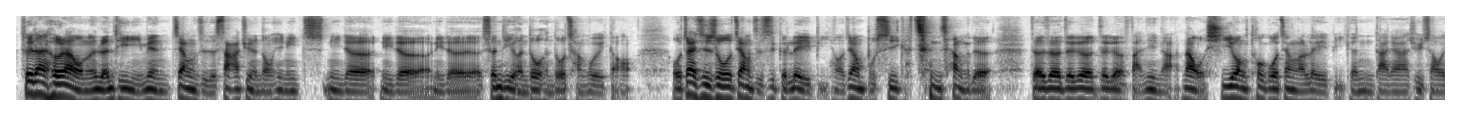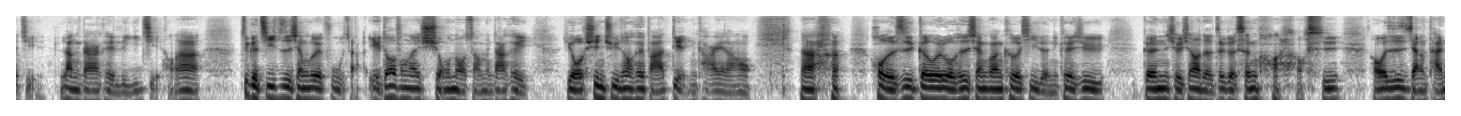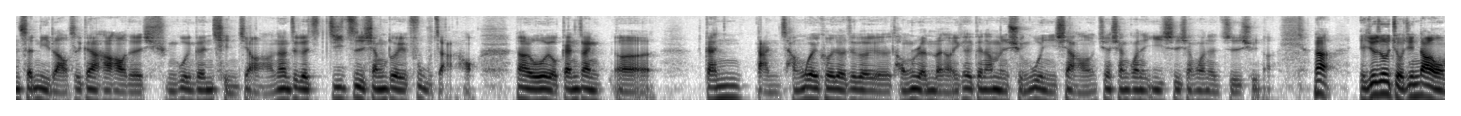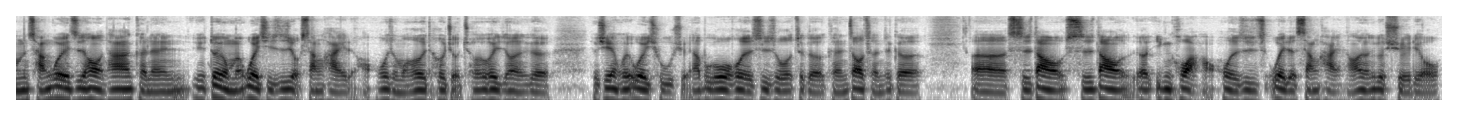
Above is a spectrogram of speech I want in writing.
所以在喝了我们人体里面这样子的杀菌的东西，你你的你的你的身体很多很多肠胃道，我再次说这样子是个类比哈，这样不是一个正常的 的的这个这个反应啊，那我希望透过这样的类比跟大家去稍微解，让大家可以理解哈，那这个机制相对复杂，也都要放在 show note 上面，大家可以有兴趣的话可以把它点开，然后那 或者是各位。如果是相关科系的，你可以去跟学校的这个生化老师，或者是讲谈生理老师，跟他好好的询问跟请教啊。那这个机制相对复杂哈。那如果有肝脏呃肝胆肠胃科的这个同仁们啊，也可以跟他们询问一下哈，就相关的医师相关的资讯啊。那也就是说，酒精到了我们肠胃之后，它可能对我们胃其实是有伤害的哈。为什么会喝酒就会会有那个有些人会胃出血啊？不过或者是说这个可能造成这个。呃，食道食道呃硬化哈，或者是胃的伤害，然后有那个血流，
